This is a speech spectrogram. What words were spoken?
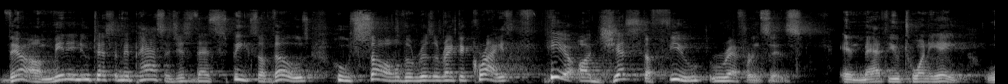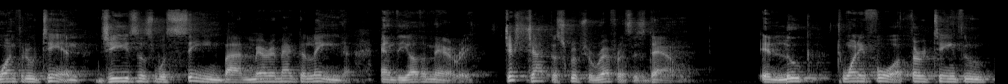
There are many New Testament passages that speaks of those who saw the resurrected Christ. Here are just a few references. In Matthew 28, 1 through 10, Jesus was seen by Mary Magdalene and the other Mary. Just jot the scripture references down. In Luke 24, 13 through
